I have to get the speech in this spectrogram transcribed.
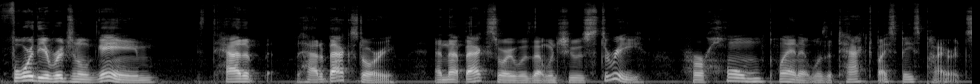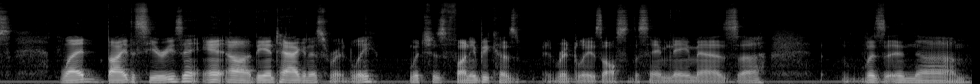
for the original game, had a had a backstory, and that backstory was that when she was three, her home planet was attacked by space pirates, led by the series uh, the antagonist Ridley, which is funny because Ridley is also the same name as uh, was in um,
